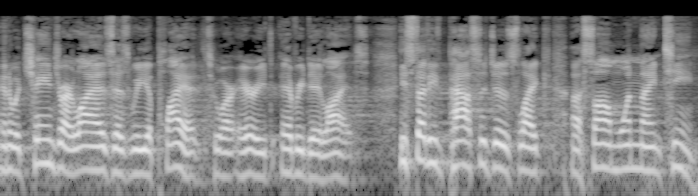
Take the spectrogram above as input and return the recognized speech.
and it would change our lives as we apply it to our everyday lives. He studied passages like uh, Psalm 119.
